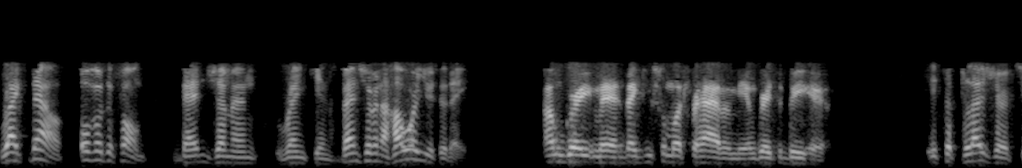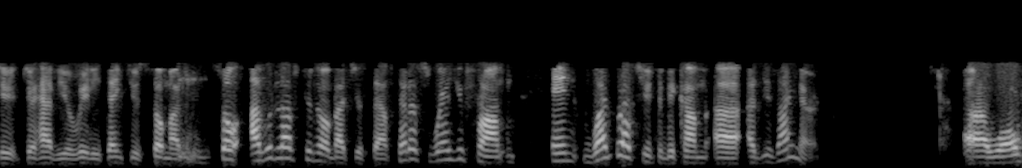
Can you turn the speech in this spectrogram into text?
Right now, over the phone, Benjamin Rankins. Benjamin, how are you today? I'm great, man. Thank you so much for having me. I'm great to be here. It's a pleasure to, to have you, really. Thank you so much. So I would love to know about yourself. Tell us where you're from and what brought you to become uh, a designer? Uh, well, I'm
